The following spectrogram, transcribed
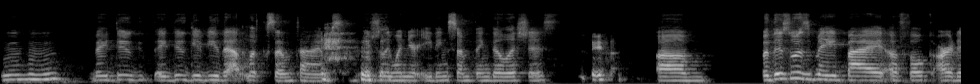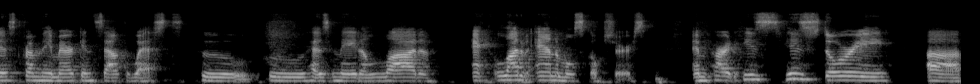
the. Mm-hmm. They do. They do give you that look sometimes. usually when you're eating something delicious. Yes. Um, but this was made by a folk artist from the American Southwest who who has made a lot of a lot of animal sculptures. And part his his story, uh,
